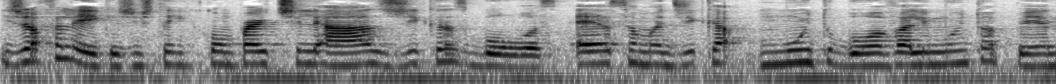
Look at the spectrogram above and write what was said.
e já falei que a gente tem que compartilhar as dicas boas. Essa é uma dica muito boa, vale muito a pena.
